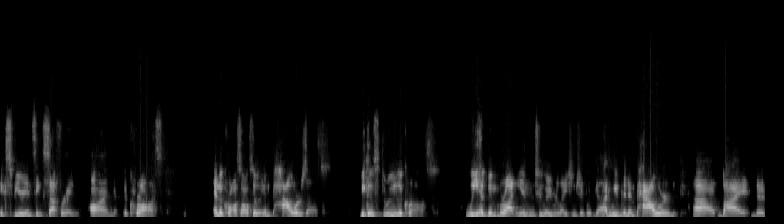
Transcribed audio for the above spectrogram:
experiencing suffering on the cross. And the cross also empowers us because through the cross, we have been brought into a relationship with God. We've been empowered uh, by the,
